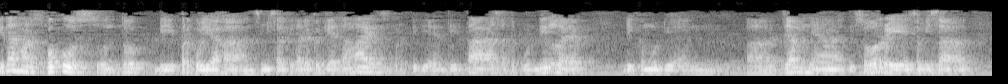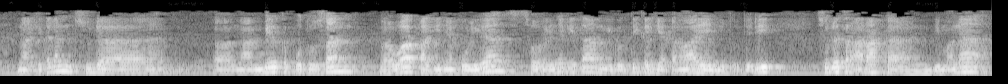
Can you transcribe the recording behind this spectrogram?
kita harus fokus untuk di perkuliahan. Semisal kita ada kegiatan lain seperti di entitas ataupun di lab, di kemudian uh, jamnya di sore, semisal. Nah kita kan sudah uh, ngambil keputusan bahwa paginya kuliah, sorenya kita mengikuti kegiatan lain gitu. Jadi sudah terarahkan di mana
